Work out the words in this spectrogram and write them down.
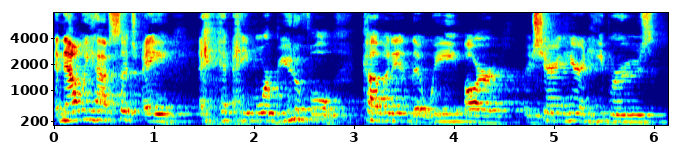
And now we have such a, a more beautiful covenant that we are sharing here in Hebrews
